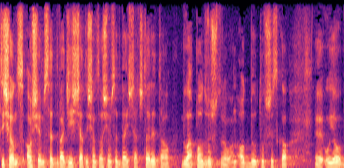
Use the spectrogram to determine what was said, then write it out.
1820-1824 to była podróż, którą on odbył. Tu wszystko ujął.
